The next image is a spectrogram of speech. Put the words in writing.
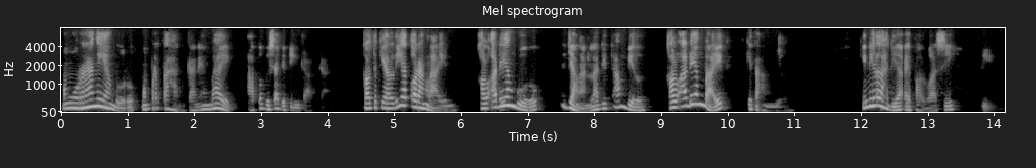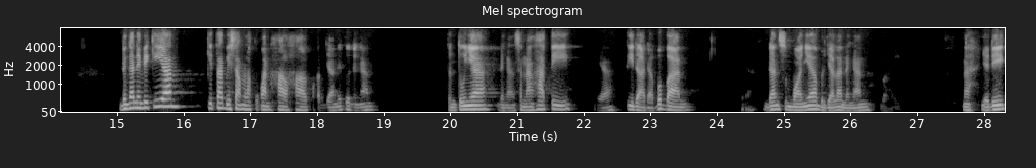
mengurangi yang buruk, mempertahankan yang baik atau bisa ditingkatkan. Kalau kita lihat orang lain, Kalau ada yang buruk, janganlah diambil. Kalau ada yang baik, kita ambil. Inilah dia evaluasi diri. Dengan demikian, kita bisa melakukan hal-hal pekerjaan itu dengan tentunya dengan senang hati, ya, tidak ada beban, ya, dan semuanya berjalan dengan baik. Nah, jadi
